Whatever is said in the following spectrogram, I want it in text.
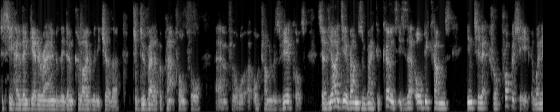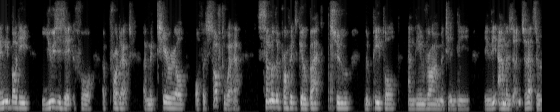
to see how they get around and they don't collide with each other to develop a platform for um, for autonomous vehicles. So the idea of Amazon Bank of Codes is that all becomes intellectual property, and when anybody uses it for a product, a material, or for software, some of the profits go back to the people and the environment in the in the Amazon. So that's a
